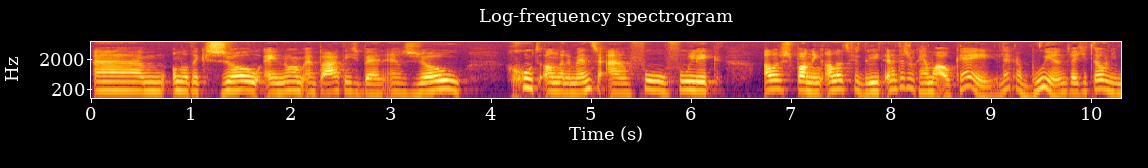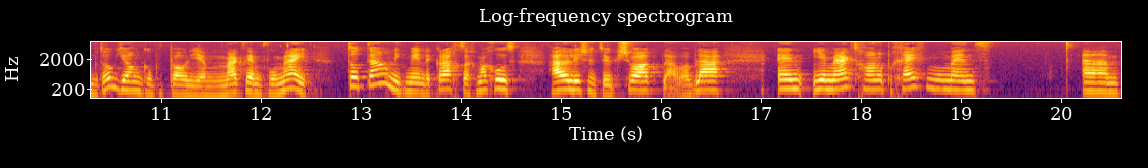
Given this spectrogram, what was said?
Um, omdat ik zo enorm empathisch ben en zo goed andere mensen aanvoel, voel ik alle spanning, al het verdriet. En het is ook helemaal oké. Lekker boeiend. Weet je, Tony moet ook janken op het podium. Maakt hem voor mij totaal niet minder krachtig. Maar goed, huilen is natuurlijk zwak, bla bla bla. En je merkt gewoon op een gegeven moment. Um,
